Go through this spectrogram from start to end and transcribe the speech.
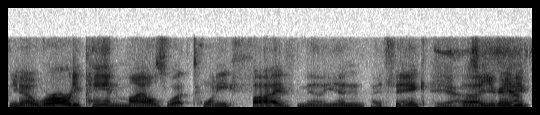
You know, we're already paying Myles what 25 million, I think. Yeah. Uh, you're gonna Yeah. be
